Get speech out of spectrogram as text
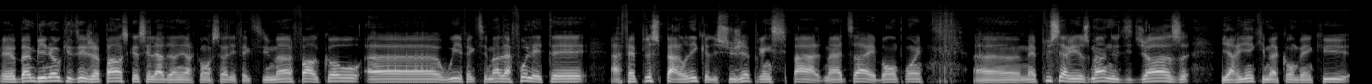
Euh, Bambino qui dit Je pense que c'est la dernière console, effectivement. Falco, euh, oui, effectivement, la foule était, a fait plus parler que le sujet principal. Madza est bon point. mais plus sérieusement, nous dit Jazz, il n'y a rien qui m'a convaincu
